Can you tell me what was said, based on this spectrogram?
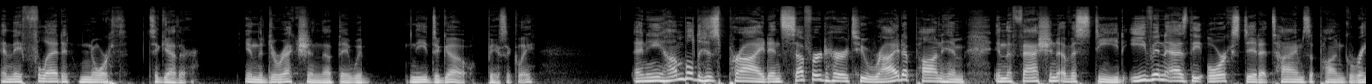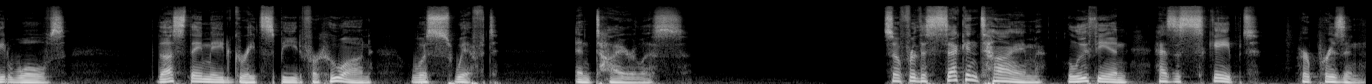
and they fled north together in the direction that they would need to go, basically. And he humbled his pride and suffered her to ride upon him in the fashion of a steed, even as the orcs did at times upon great wolves. Thus they made great speed, for Huan was swift and tireless. So, for the second time, Luthien has escaped her prison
